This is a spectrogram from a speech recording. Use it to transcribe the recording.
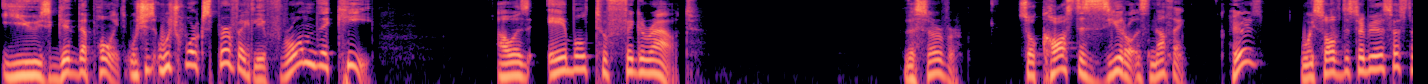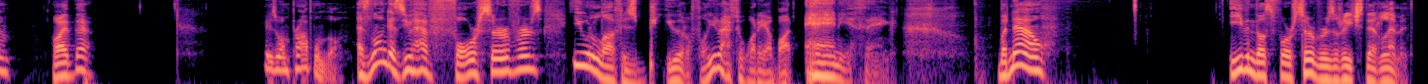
you get the point, which is which works perfectly from the key. I was able to figure out the server. So cost is zero, is nothing. Here's we solve distributed system right there. Here's one problem though. As long as you have four servers, your life is beautiful. You don't have to worry about anything. But now, even those four servers reach their limit.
